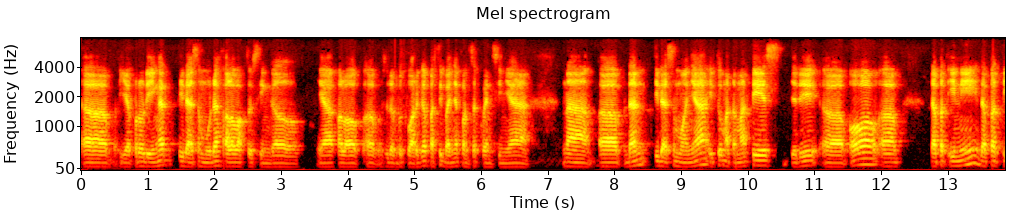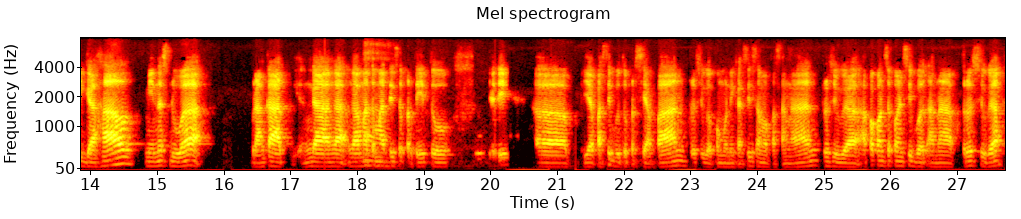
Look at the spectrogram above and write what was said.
eh, ya perlu diingat tidak semudah kalau waktu single. Ya, kalau eh, sudah berkeluarga pasti banyak konsekuensinya. Nah, eh, dan tidak semuanya itu matematis. Jadi, eh, oh eh, dapat ini, dapat tiga hal minus dua berangkat. Nggak nggak nggak matematis seperti itu. Jadi eh, ya pasti butuh persiapan, terus juga komunikasi sama pasangan, terus juga apa konsekuensi buat anak, terus juga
